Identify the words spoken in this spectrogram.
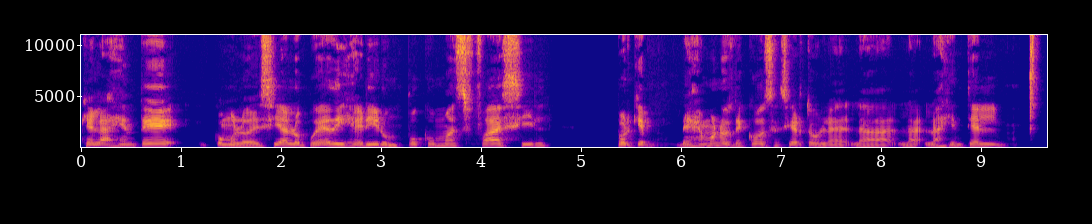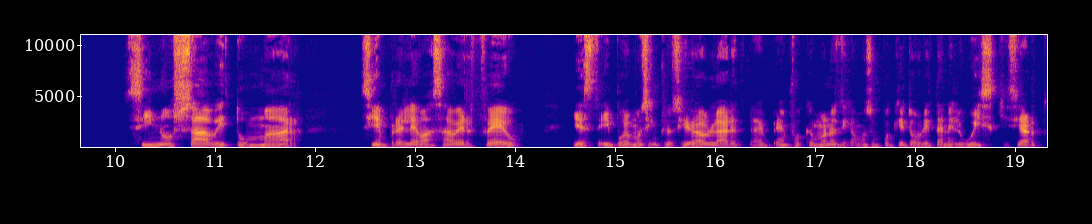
que la gente, como lo decía, lo puede digerir un poco más fácil porque dejémonos de cosas, ¿cierto? La, la, la, gente si no sabe tomar, siempre le va a saber feo. Y, este, y podemos inclusive hablar, eh, enfoquémonos, digamos, un poquito ahorita en el whisky, ¿cierto?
